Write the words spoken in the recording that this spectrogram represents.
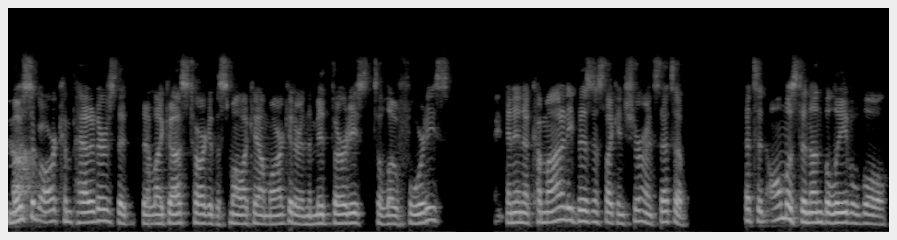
Most of our competitors that, that like us target the small account market are in the mid 30s to low 40s. And in a commodity business like insurance, that's a that's an almost an unbelievable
